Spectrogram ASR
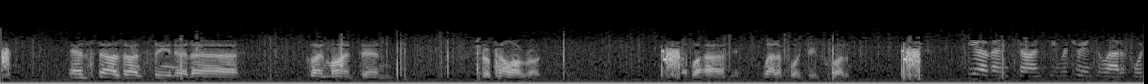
And stars on scene at uh, Glenmont and Propeller Road. Uh, ladder 14 quarters. You have NSTAR on scene, returning to ladder 14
